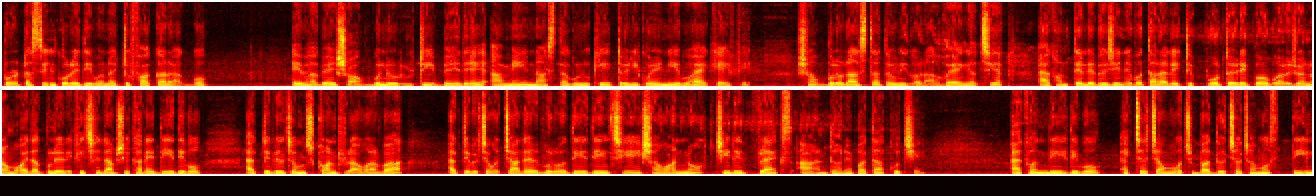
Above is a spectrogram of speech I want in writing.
পুরোটা সিল করে দিব না, একটু ফাঁকা রাখব। এভাবে সবগুলো রুটি বেঁধে আমি নাস্তাগুলোকে তৈরি করে নিব একে একে। সবগুলো নাস্তা তৈরি করা হয়ে গেছে। এখন তেলে ভেজে নেব, তার আগে একটি পুর তৈরি করব, এর জন্য ময়দা গুলে রেখেছিলাম, সেখানে দিয়ে দিব এক টেবিল চামচ কর্নফ্লাওয়ার বা এক টেবিল চামচ চালের গুঁড়ো, দিয়ে দিয়েছি সামান্য চিলি ফ্লেক্স আর ধনেপাতা কুচি। এখন দিয়ে দিব এক চা চামচ বা দু চা চামচ তিল।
